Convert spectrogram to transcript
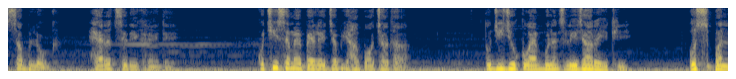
सब लोग हैरत से देख रहे थे। कुछ ही समय पहले जब यहाँ पहुँचा था तो जीजू को एंबुलेंस ले जा रही थी। उस पल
